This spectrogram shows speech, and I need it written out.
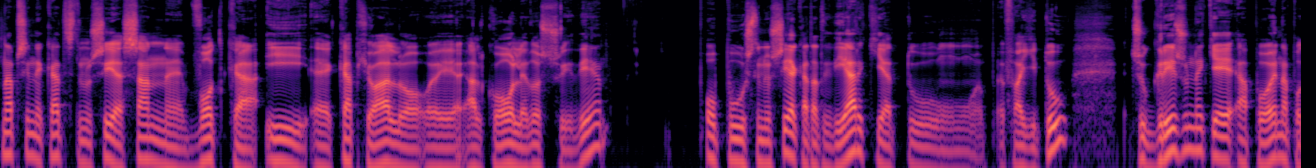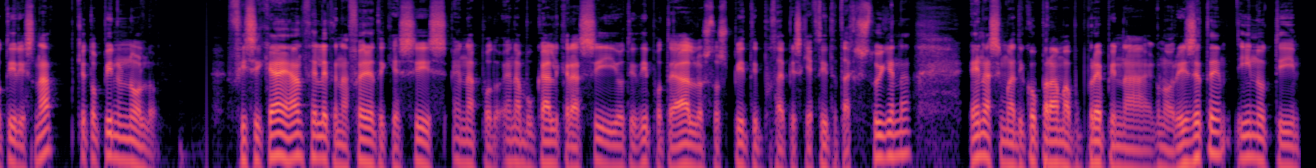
snaps είναι κάτι στην ουσία σαν ε, βότκα ή ε, κάποιο άλλο ε, αλκοόλ εδώ στη Σουηδία, όπου στην ουσία κατά τη διάρκεια του φαγητού τσουγκρίζουν και από ένα ποτήρι snap και το πίνουν όλο. Φυσικά, εάν θέλετε να φέρετε κι εσείς ένα, ένα μπουκάλι κρασί ή οτιδήποτε άλλο στο σπίτι που θα επισκεφτείτε τα Χριστούγεννα, ένα σημαντικό πράγμα που πρέπει να γνωρίζετε είναι ότι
